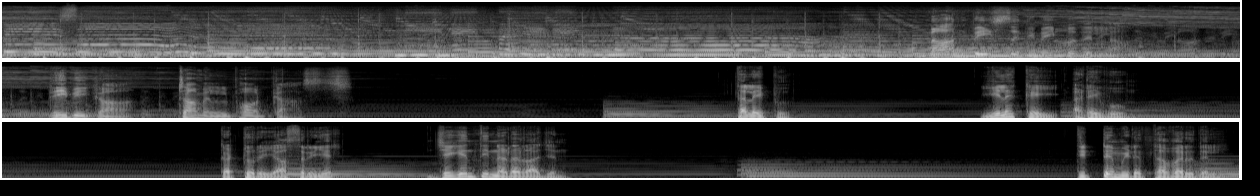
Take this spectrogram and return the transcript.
பேச நினைப்பதெல்லாம். நான் பேச நினைப்பதெல்லாம். தீபிகா தமிழ் பாட்காஸ்ட் தலைப்பு. இலக்கை அடைவோம். கட்டுரை ஆசிரியர் ஜெயந்தி நடராஜன். திட்டமிட தவறுதல்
